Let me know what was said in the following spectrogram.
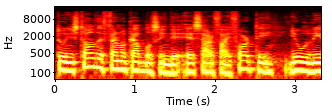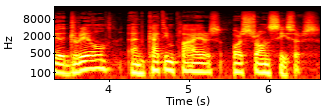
To install the thermocouples in the SR540, you will need a drill and cutting pliers or strong scissors.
